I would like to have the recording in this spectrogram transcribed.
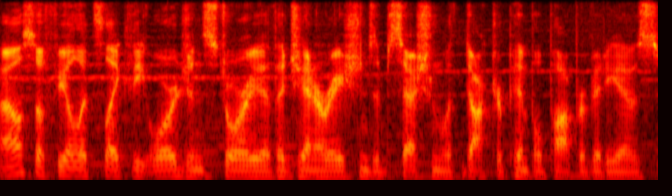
I also feel it's like the origin story of a generation's obsession with Dr. Pimple Popper videos.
